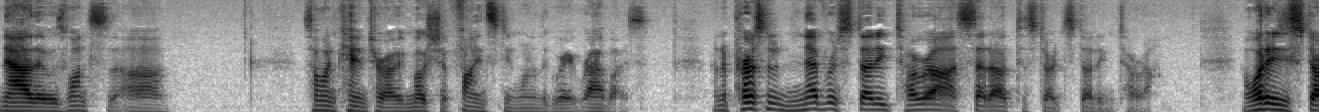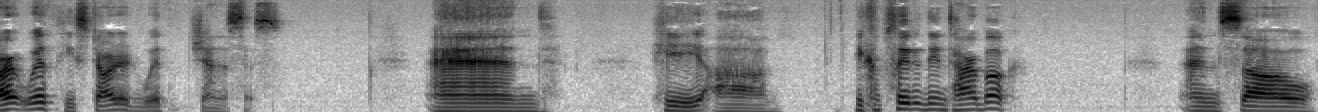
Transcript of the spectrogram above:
Now, there was once uh, someone came to Rabbi Moshe Feinstein, one of the great rabbis, and a person who never studied Torah set out to start studying Torah. And what did he start with? He started with Genesis, and he uh, he completed the entire book. And so,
